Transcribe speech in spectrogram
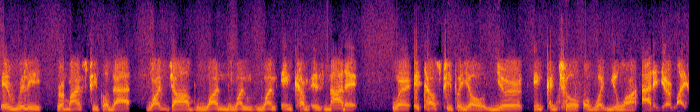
it really reminds people that one job, one one one income is not it. Where it tells people, yo, you're in control of what you want out of your life.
